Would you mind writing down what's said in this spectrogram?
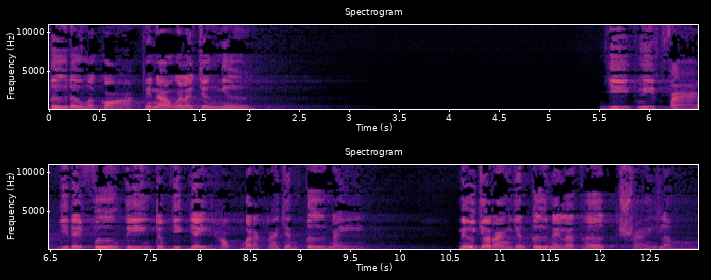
Từ đâu mà có? Thế nào gọi là chân như? Vì thuyết pháp, Vì để phương tiện trong việc dạy học Mà đặt ra danh từ này. Nếu cho rằng danh từ này là thật, Sai lầm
